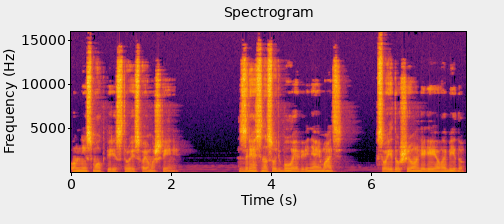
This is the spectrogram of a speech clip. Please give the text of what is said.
он не смог перестроить свое мышление. Злясь на судьбу и обвиняя мать, в своей душе он лелеял обиду,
